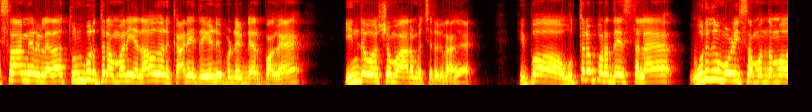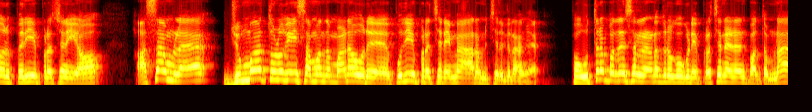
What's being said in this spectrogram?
இஸ்லாமியர்களை ஏதாவது துன்புறுத்துற மாதிரி ஏதாவது ஒரு காரியத்தை ஈடுபட்டுக்கிட்டே இருப்பாங்க. இந்த வருஷமும் ஆரம்பிச்சிருக்கிறாங்க. இப்போ உத்தரப்பிரதேசத்தில் உருது மொழி சம்பந்தமாக ஒரு பெரிய பிரச்சனையும் அசாமில் ஜும்மா தொழுகை சம்பந்தமான ஒரு புதிய பிரச்சனையுமே ஆரம்பிச்சிருக்கிறாங்க. இப்போ உத்தரப்பிரதேசத்தில் நடந்திருக்கக்கூடிய பிரச்சனை என்னன்னு பார்த்தோம்னா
